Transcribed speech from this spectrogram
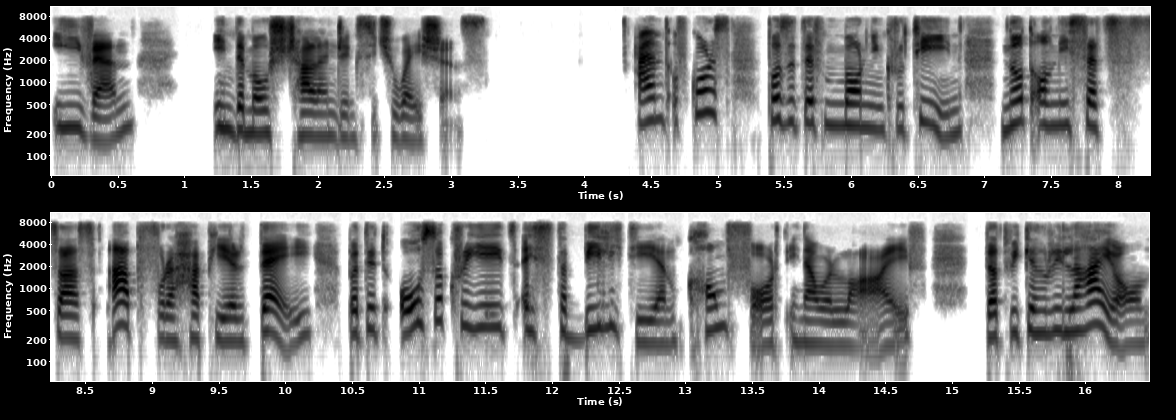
even in the most challenging situations. And of course, positive morning routine not only sets us up for a happier day, but it also creates a stability and comfort in our life that we can rely on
